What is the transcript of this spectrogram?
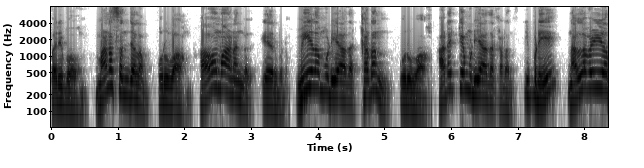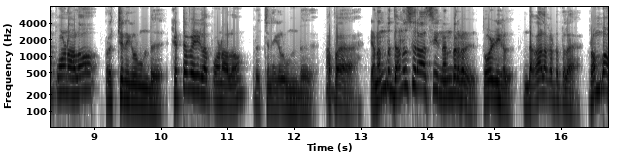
பறிபோகும் மனசஞ்சலம் உருவாகும் அவமானங்கள் ஏற்படும். மீள முடியாத கடன் உருவாகும். அடைக்க முடியாத கடன். இப்படி நல்ல வழியில போனாலும் பிரச்சனைகள் உண்டு கெட்ட வழியில போனாலும் பிரச்சனைகள் உண்டு. அப்ப என் அன்பு தனுசு ராசி நண்பர்கள் தோழிகள் இந்த காலகட்டத்தில் ரொம்ப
